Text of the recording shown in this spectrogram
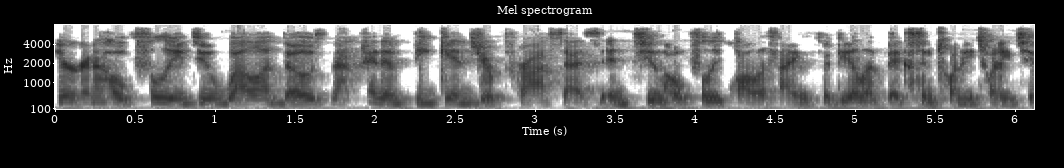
you're going to hopefully do well on those. And that kind of begins your process into hopefully qualifying for the Olympics in 2022.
